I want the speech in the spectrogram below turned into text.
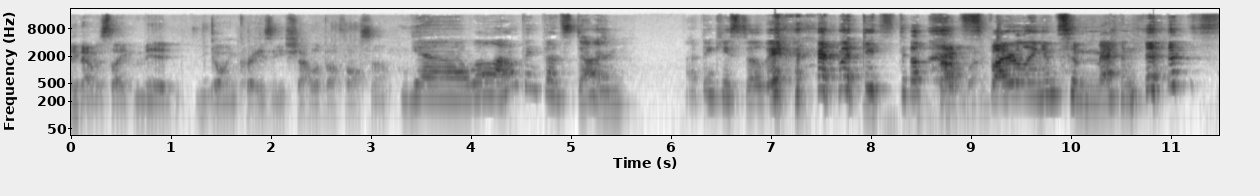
I think that was like mid going crazy Shia LaBeouf also. yeah, well, I don't think that's done. I think he's still there. like he's still Probably. spiraling into madness.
